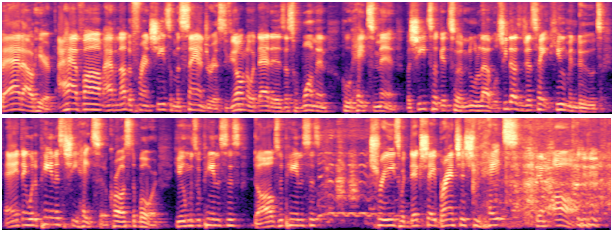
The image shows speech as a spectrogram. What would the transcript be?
Bad out here. I have um I have another friend, she's a misandrist. If you don't know what that is, it's a woman who hates men. But she took it to a new level. She doesn't just hate human dudes. Anything with a penis, she hates it across the board. Humans with penises, dogs with penises, trees with dick-shaped branches, she hates them all.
